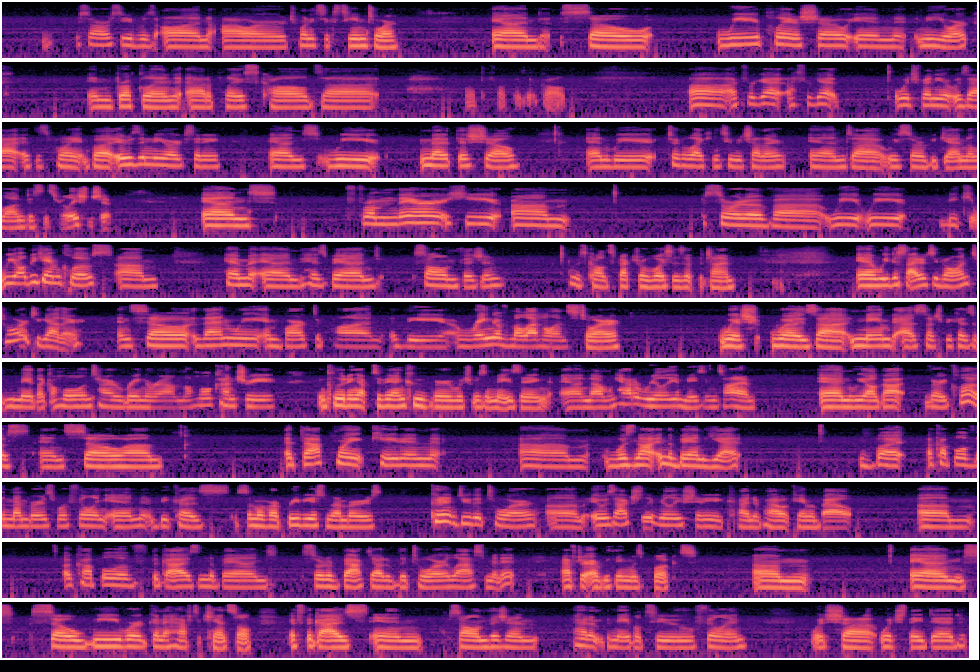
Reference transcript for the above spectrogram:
Sorrowseed was on our 2016 tour. And so we played a show in New York, in Brooklyn, at a place called, uh, what the fuck was it called? Uh, I forget, I forget which venue it was at at this point, but it was in New York City. And we met at this show and we took a liking to each other and uh, we sort of began a long distance relationship. And from there, he um, sort of uh, we we beca- we all became close. Um, him and his band Solemn Vision, it was called Spectral Voices at the time, and we decided to go on tour together. And so then we embarked upon the Ring of Malevolence tour, which was uh, named as such because we made like a whole entire ring around the whole country, including up to Vancouver, which was amazing. And um, we had a really amazing time. And we all got very close. And so um, at that point, Caden um, was not in the band yet, but a couple of the members were filling in because some of our previous members couldn't do the tour. Um, it was actually really shitty, kind of how it came about. Um, a couple of the guys in the band sort of backed out of the tour last minute after everything was booked. Um, and so we were going to have to cancel if the guys in Solemn Vision hadn't been able to fill in, which uh, which they did.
